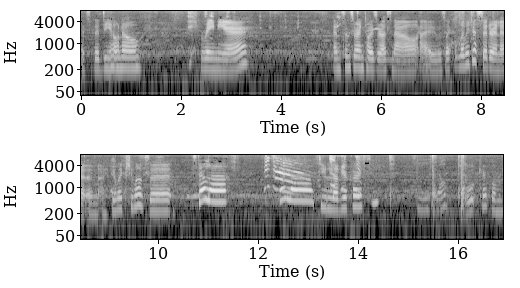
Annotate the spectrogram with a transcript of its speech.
It's the Diono Rainier. And since we're in Toys R Us now, I was like, let me just sit her in it, and I feel like she loves it. Stella! Stella! Do you love your car seat? Oh, careful.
